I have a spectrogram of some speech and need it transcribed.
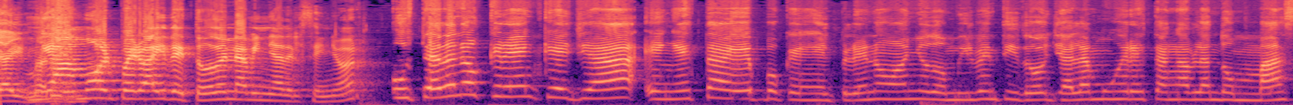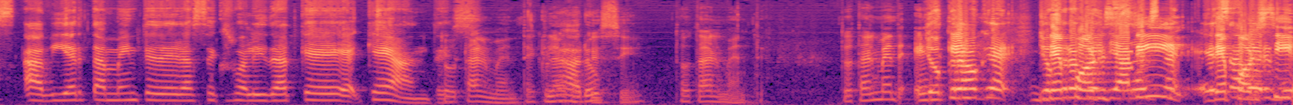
ahí, Mi Mariel. amor, pero hay de todo en la viña del Señor. ¿Ustedes no creen que ya en esta época, en el pleno año 2022, ya las mujeres están hablando más abiertamente de la sexualidad que, que antes? Totalmente, claro, Claro. que sí, totalmente. Totalmente. Es Yo creo que- yo de creo por que ya sí, de por sí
